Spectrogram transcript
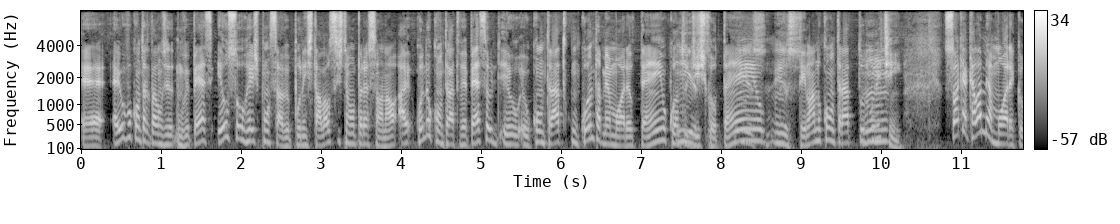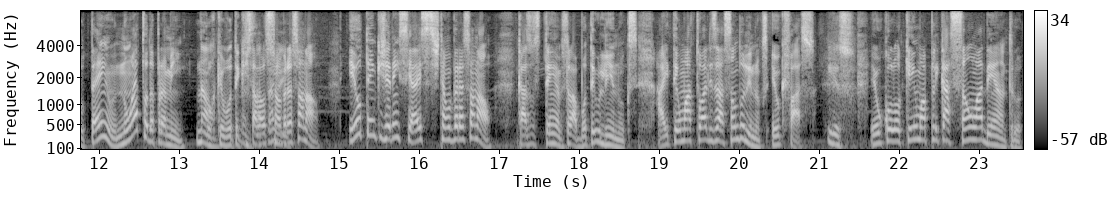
É, aí eu vou contratar um, um, VPS, eu sou o responsável por instalar o sistema operacional. Aí, quando eu contrato o VPS, eu, eu, eu, contrato com quanta memória eu tenho, quanto isso, disco eu tenho. Isso, isso. Tem lá no contrato tudo uhum. bonitinho. Só que aquela memória que eu tenho não é toda para mim. Não. Porque eu vou ter que instalar exatamente. o sistema operacional eu tenho que gerenciar esse sistema operacional. Caso tenha, sei lá, botei o Linux, aí tem uma atualização do Linux, eu que faço. Isso. Eu coloquei uma aplicação lá dentro,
